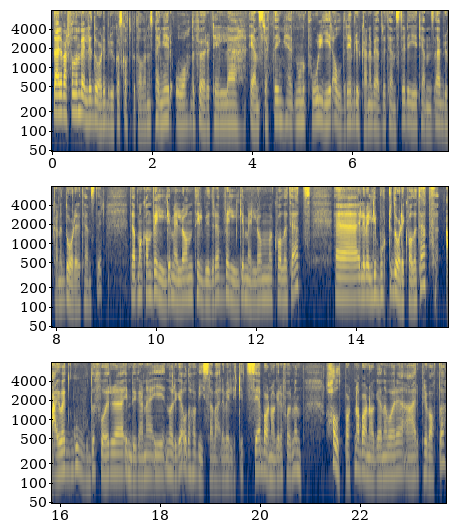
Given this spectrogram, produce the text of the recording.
Det er i hvert fall en veldig dårlig bruk av skattebetalernes penger, og det fører til eh, ensretting. Et monopol gir aldri brukerne bedre tjenester, det gir tjenester, eh, brukerne dårligere tjenester. Det at man kan velge mellom tilbydere, velge mellom kvalitet, eh, eller velge bort dårlig kvalitet, er jo et gode for innbyggerne i Norge, og det har vist seg å være vellykket. Se barnehagereformen. Halvparten av barnehagene våre er private.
